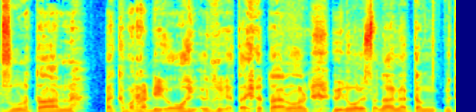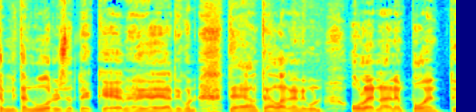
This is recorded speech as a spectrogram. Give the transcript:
suunnataan vaikka radio-ohjelmia tai jotain, ollaan hyvin huolissaan aina, että mitä, mitä nuoriso tekee. Ja, ja, ja niin kuin, tämä on tällainen niin kuin olennainen pointti.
